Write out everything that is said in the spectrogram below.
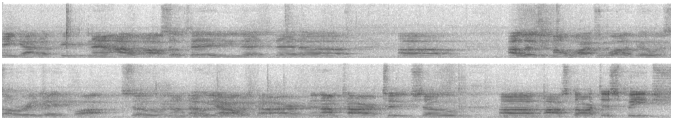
and got up here. Now, I'll also tell you that, that, uh, uh, I looked at my watch a while ago and it's already eight o'clock. So, and I know y'all are tired and I'm tired too. So, uh, I'll start this speech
